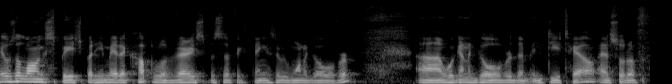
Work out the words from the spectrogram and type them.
it was a long speech, but he made a couple of very specific things that we want to go over. Uh, we're going to go over them in detail and sort of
